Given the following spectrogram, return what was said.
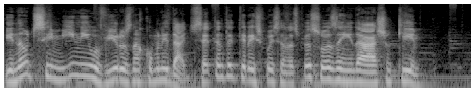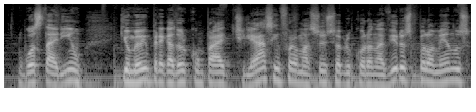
e não disseminem o vírus na comunidade. 73% das pessoas ainda acham que gostariam que o meu empregador compartilhasse informações sobre o coronavírus pelo menos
